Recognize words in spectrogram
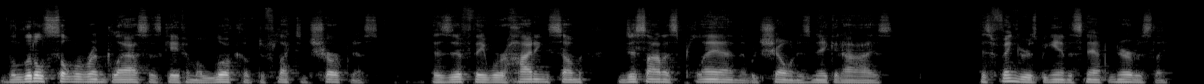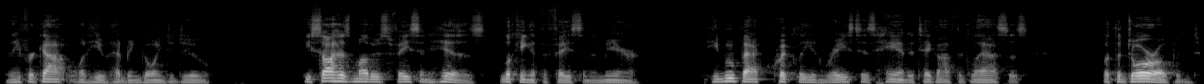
The little silver rimmed glasses gave him a look of deflected sharpness, as if they were hiding some dishonest plan that would show in his naked eyes. His fingers began to snap nervously, and he forgot what he had been going to do. He saw his mother's face in his, looking at the face in the mirror. He moved back quickly and raised his hand to take off the glasses, but the door opened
